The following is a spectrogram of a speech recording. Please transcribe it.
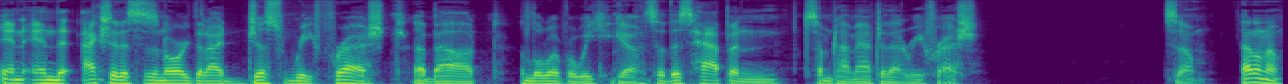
and and the, actually this is an org that I just refreshed about a little over a week ago. So this happened sometime after that refresh. So I don't know.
